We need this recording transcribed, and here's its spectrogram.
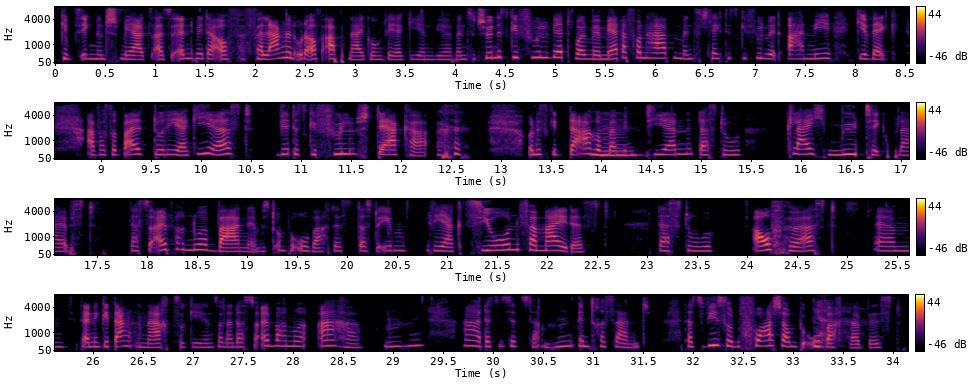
gibt es irgendeinen Schmerz. Also entweder auf Verlangen oder auf Abneigung reagieren wir. Wenn es ein schönes Gefühl wird, wollen wir mehr davon haben. Wenn es ein schlechtes Gefühl wird, ah nee, geh weg. Aber sobald du reagierst, wird das Gefühl stärker. Und es geht darum mhm. beim Meditieren, dass du gleichmütig bleibst, dass du einfach nur wahrnimmst und beobachtest, dass du eben Reaktion vermeidest, dass du aufhörst, ähm, deine Gedanken nachzugehen, sondern dass du einfach nur, aha, mh, ah, das ist jetzt da, mh, interessant. Dass du wie so ein Forscher und Beobachter bist.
